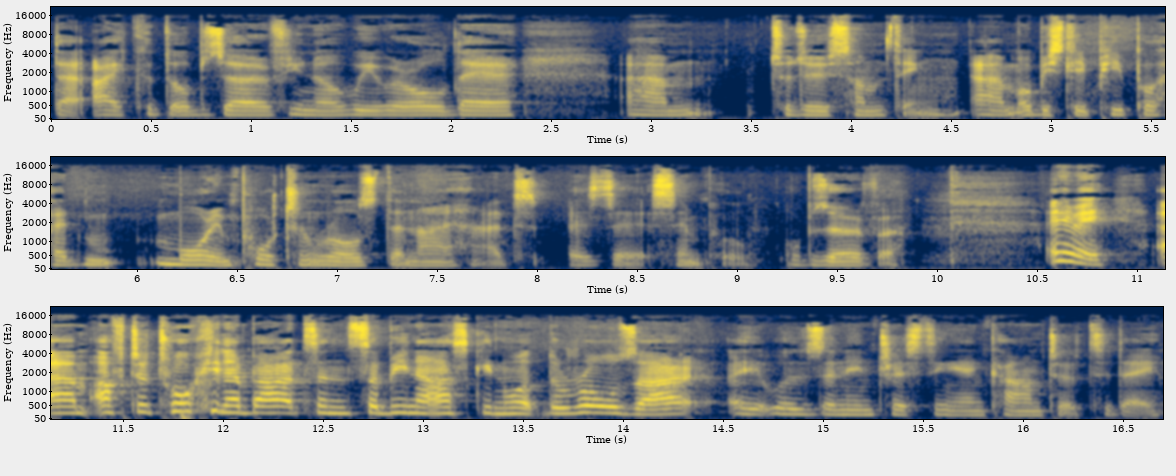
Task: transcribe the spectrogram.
that I could observe. You know, we were all there um, to do something. Um, obviously, people had m- more important roles than I had as a simple observer. Anyway, um, after talking about and Sabina asking what the roles are, it was an interesting encounter today.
